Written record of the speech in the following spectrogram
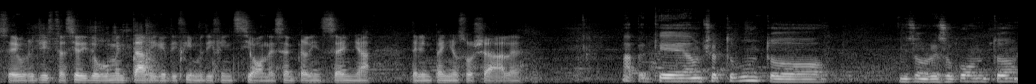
sei un regista sia di documentari che di film di finzione, sempre all'insegna dell'impegno sociale. Ma perché a un certo punto mi sono reso conto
